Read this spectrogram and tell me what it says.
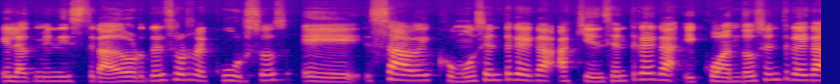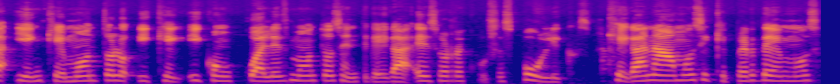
el administrador de esos recursos eh, sabe cómo se entrega, a quién se entrega y cuándo se entrega y en qué monto y, y con cuáles montos se entrega esos recursos públicos. ¿Qué ganamos y qué perdemos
